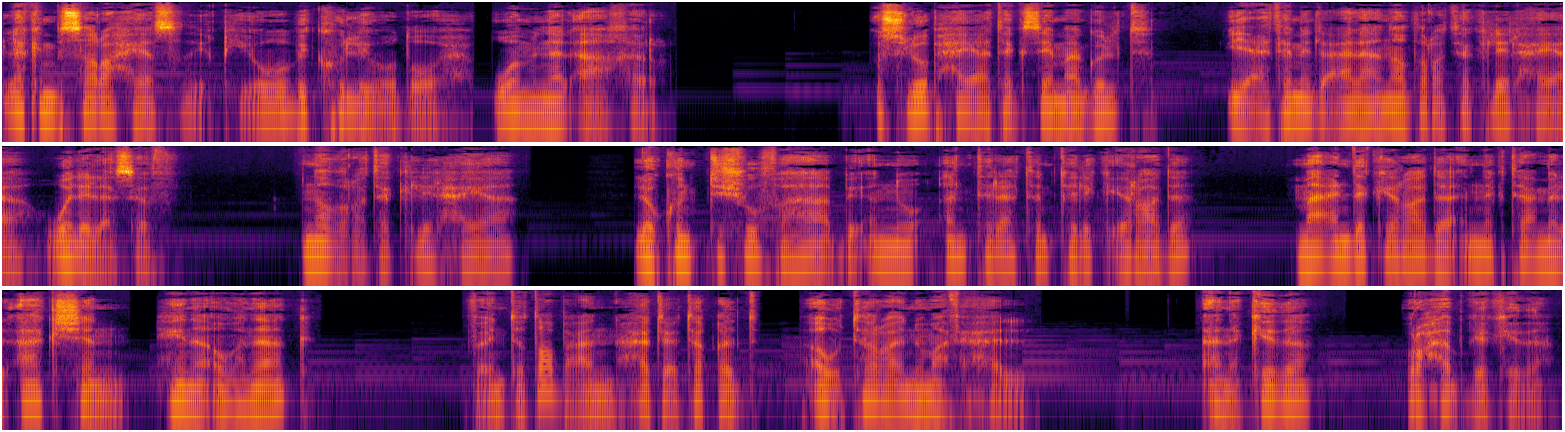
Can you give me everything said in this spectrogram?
لكن بصراحة يا صديقي وبكل وضوح ومن الآخر أسلوب حياتك زي ما قلت يعتمد على نظرتك للحياة وللأسف نظرتك للحياة لو كنت تشوفها بأنه أنت لا تمتلك إرادة ما عندك إرادة أنك تعمل أكشن هنا أو هناك فأنت طبعا حتعتقد أو ترى أنه ما في حل. أنا كذا وراح أبقى كذا.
